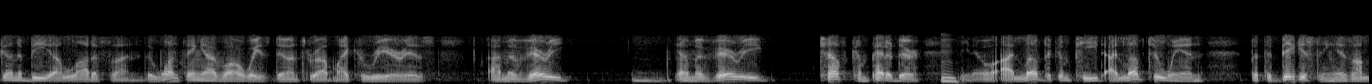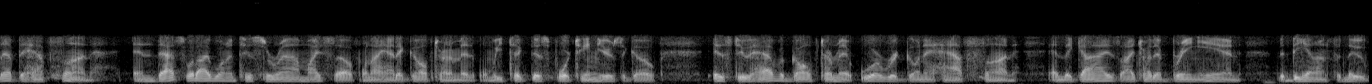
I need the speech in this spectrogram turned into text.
going to be a lot of fun. The one thing I've always done throughout my career is I'm a very I'm a very tough competitor. Mm. You know, I love to compete. I love to win. But the biggest thing is I love to have fun. And that's what I wanted to surround myself when I had a golf tournament when we took this 14 years ago is to have a golf tournament where we're going to have fun. And the guys I try to bring in, the Dion Phaneufs,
